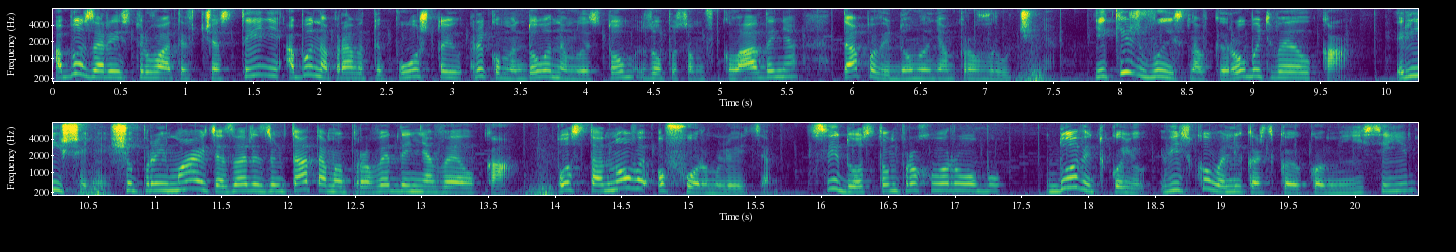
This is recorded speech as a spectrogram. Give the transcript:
або зареєструвати в частині, або направити поштою рекомендованим листом з описом вкладення та повідомленням про вручення. Які ж висновки робить ВЛК? Рішення, що приймаються за результатами проведення ВЛК, постанови оформлюються свідоцтвом про хворобу, довідкою військово-лікарської комісії,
